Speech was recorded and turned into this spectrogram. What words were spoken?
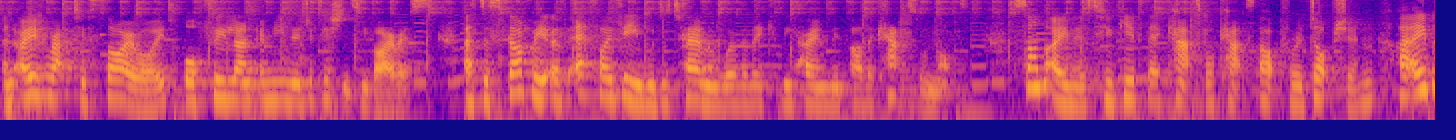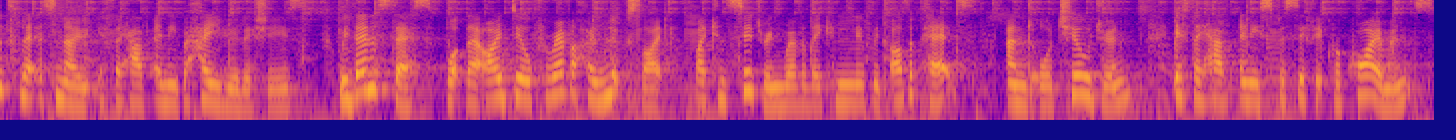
an overactive thyroid or feline immunodeficiency virus, as discovery of FIV will determine whether they can be home with other cats or not. Some owners who give their cat or cats up for adoption are able to let us know if they have any behavioural issues. We then assess what their ideal forever home looks like by considering whether they can live with other pets and or children, if they have any specific requirements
